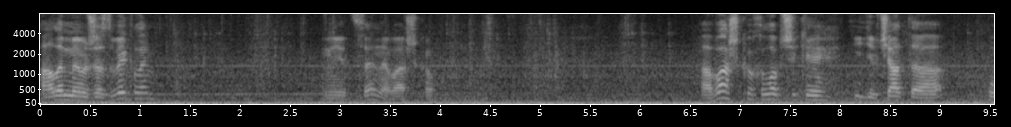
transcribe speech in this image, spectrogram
Але ми вже звикли. І це не важко. А важко, хлопчики і дівчата у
